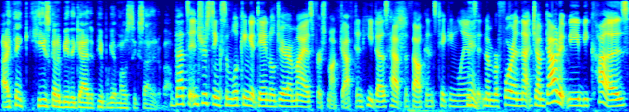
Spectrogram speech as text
I think he's going to be the guy that people get most excited about. That's interesting. So I'm looking at Daniel Jeremiah's first mock draft, and he does have the Falcons taking Lance hmm. at number four. And that jumped out at me because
